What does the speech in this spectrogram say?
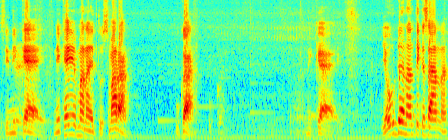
Si Nikkei. Nikkei mana itu? Semarang? Bukan. Bukan. Nikkei. Ya udah nanti ke sana.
